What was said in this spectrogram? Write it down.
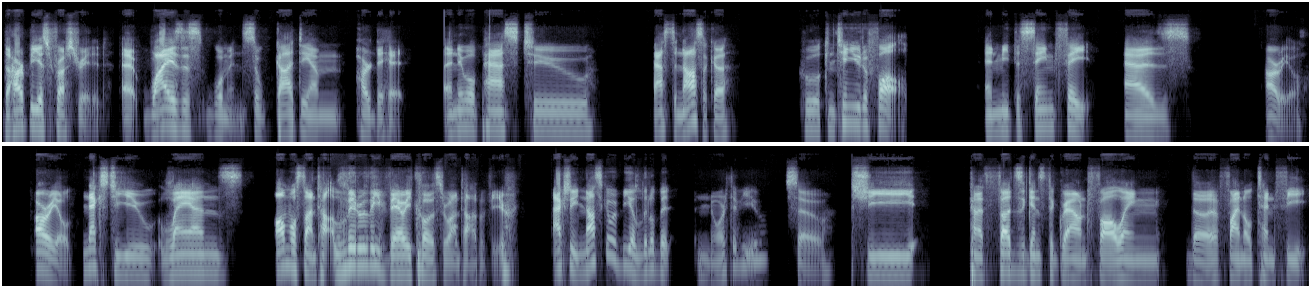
the Harpy is frustrated at why is this woman so goddamn hard to hit? And it will pass to pass to Nausicaa, who will continue to fall and meet the same fate as Ariel. Ariel, next to you lands almost on top, literally very close to on top of you. Actually, Nazca would be a little bit north of you, so she kind of thuds against the ground, falling the final 10 feet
